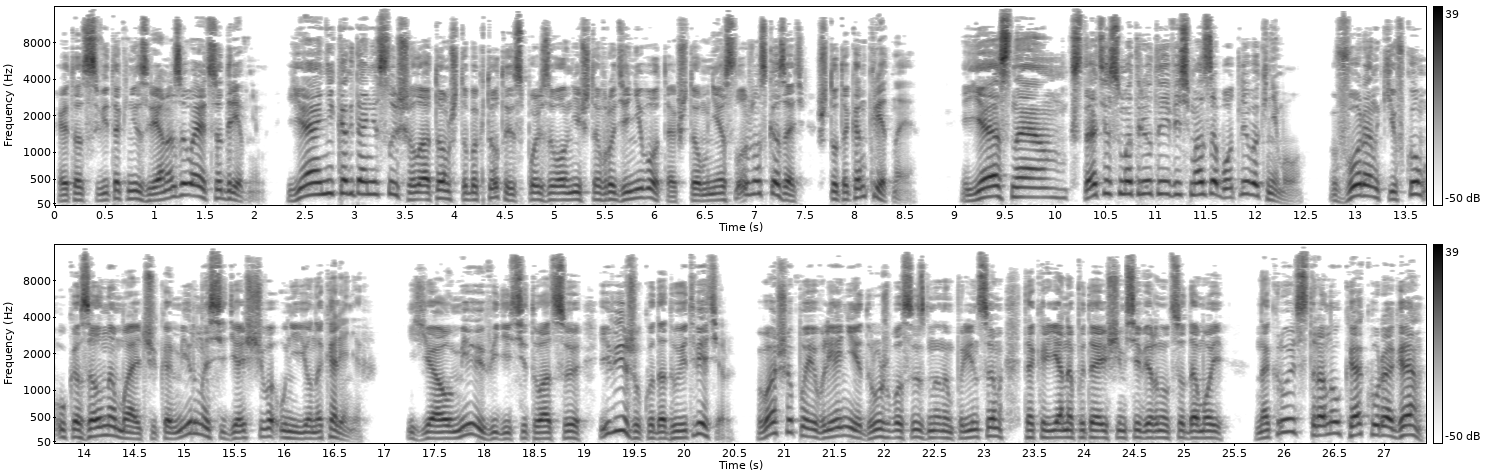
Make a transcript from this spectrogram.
Этот свиток не зря называется древним. Я никогда не слышал о том, чтобы кто-то использовал нечто вроде него, так что мне сложно сказать что-то конкретное. Ясно. Кстати, смотрю, ты весьма заботливо к нему. Ворон кивком указал на мальчика, мирно сидящего у нее на коленях. Я умею видеть ситуацию и вижу, куда дует ветер. Ваше появление и дружба с изгнанным принцем, так рьяно пытающимся вернуться домой, накроет страну как ураган,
